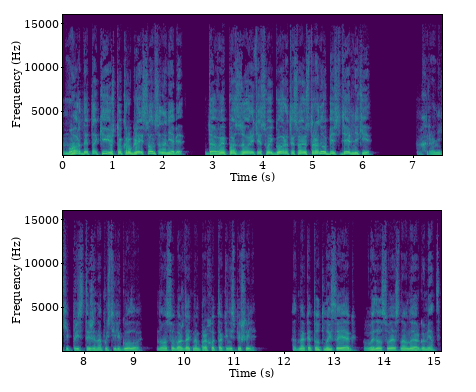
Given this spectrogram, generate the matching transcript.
«Морды такие, что круглей солнца на небе! Да вы позорите свой город и свою страну, бездельники!» Охранники пристыженно опустили головы, но освобождать нам проход так и не спешили. Однако тут лысый Эг выдал свой основной аргумент.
